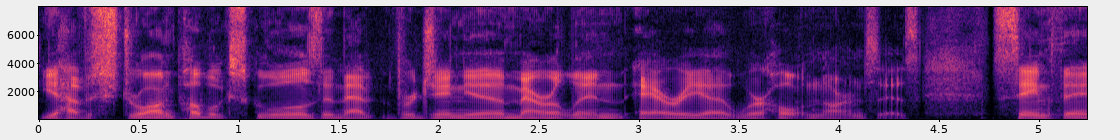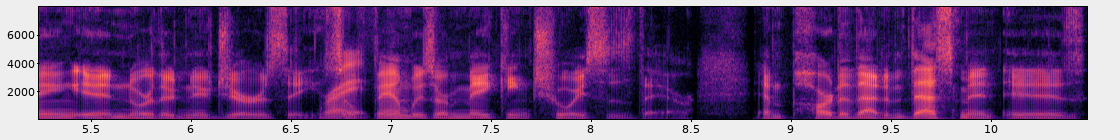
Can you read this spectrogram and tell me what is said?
You have strong public schools in that Virginia, Maryland area where Holton Arms is. Same thing in northern New Jersey. Right. So families are making choices there. And part of that investment is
